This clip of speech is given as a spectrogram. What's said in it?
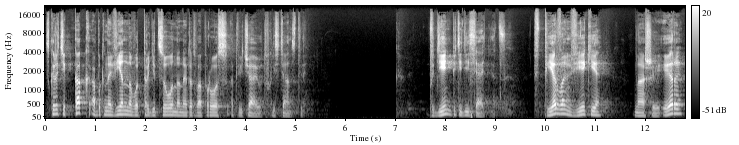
Скажите, как обыкновенно, вот традиционно на этот вопрос отвечают в христианстве? В день Пятидесятницы, в первом веке нашей эры,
